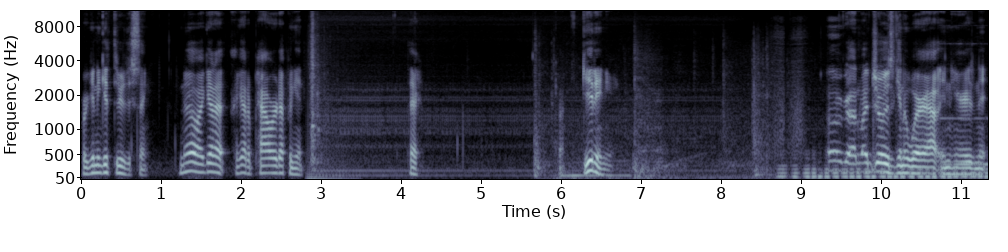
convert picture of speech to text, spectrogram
We're gonna get through this thing. No, I gotta I gotta power it up again. There. On, get in here. Oh god, my joy's gonna wear out in here, isn't it?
